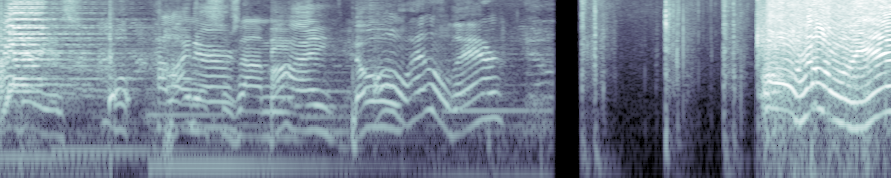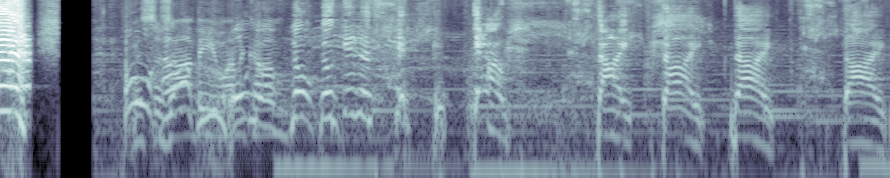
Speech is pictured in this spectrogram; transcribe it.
There he is. Oh, Hello, hi there. Mr. Zombie. Hi. Oh, hello there. Oh, hello there! Mr. Oh, Zombie, you wanna oh, come? No, no, no, get us. Get, get down. Die, die, die, die.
